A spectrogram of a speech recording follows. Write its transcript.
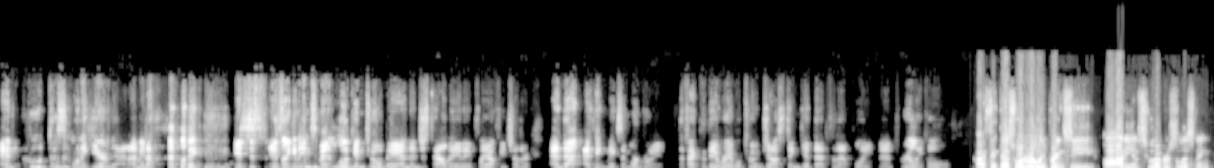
And who doesn't want to hear that? I mean, like it's just it's like an intimate look into a band and just how they they play off each other. And that I think makes it more brilliant. The fact that they were able to adjust and get that to that point. That's really cool. I think that's what really brings the audience, whoever's listening,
